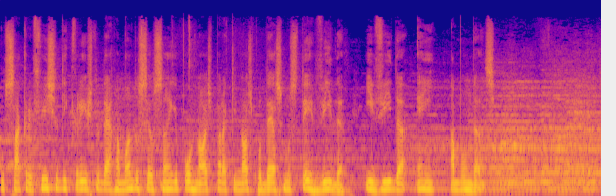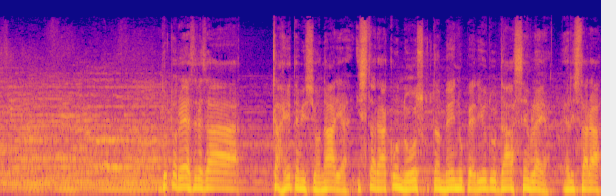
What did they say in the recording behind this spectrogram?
o sacrifício de Cristo derramando o seu sangue por nós para que nós pudéssemos ter vida e vida em abundância. Doutor Esdras, a carreta missionária estará conosco também no período da Assembleia. Ela estará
